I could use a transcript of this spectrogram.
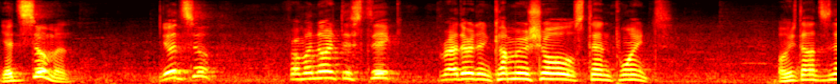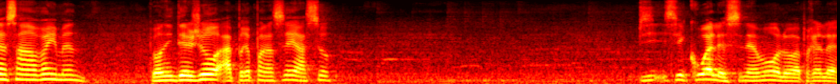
Il a dit ça, man. Il a dit ça. From an artistic rather than commercial standpoint. On est en 1920, man. Puis on est déjà après penser à ça. Puis c'est quoi le cinéma, là, après, le,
